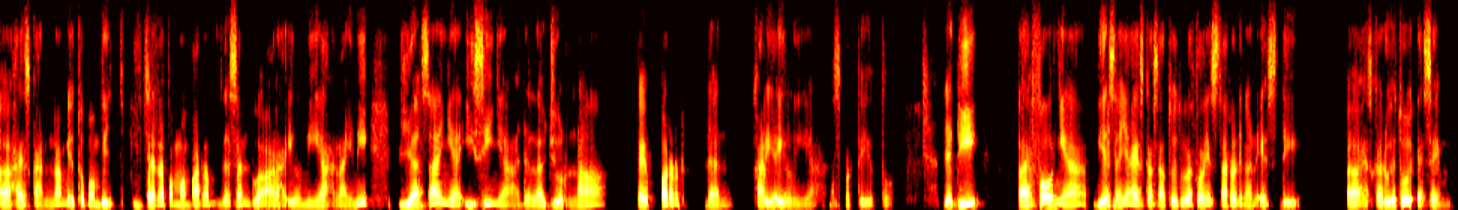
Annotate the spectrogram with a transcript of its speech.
uh, HSK 6 itu pembicara pemaparan penjelasan dua arah ilmiah. Nah, ini biasanya isinya adalah jurnal, paper, dan karya ilmiah seperti itu. Jadi levelnya biasanya HSK 1 itu levelnya setara dengan SD. Uh, HSK 2 itu SMP,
